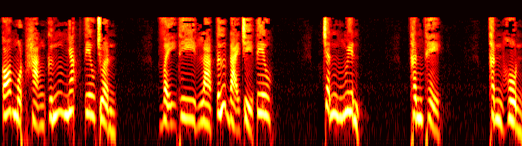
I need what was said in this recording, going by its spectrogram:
có một hạng cứng nhắc tiêu chuẩn, vậy thì là tứ đại chỉ tiêu, chân nguyên, thân thể, thần hồn,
